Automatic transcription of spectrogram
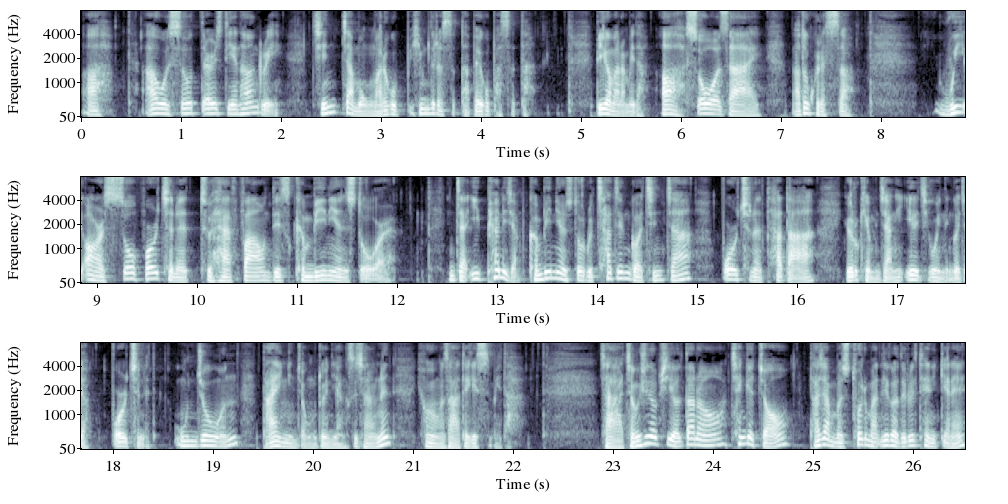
아, I was so thirsty and hungry. 진짜 목마르고 힘들었었다. 배고팠었다. B가 말합니다. 아, so was I. 나도 그랬어. We are so fortunate to have found this convenience store. 진짜 이 편의점, convenience store를 찾은 거 진짜 fortunate 하다. 이렇게 문장이 이어지고 있는 거죠. fortunate. 운 좋은, 다행인 정도의 뉘앙스 전하는 형용사 되겠습니다. 자, 정신없이 열 단어 챙겼죠? 다시 한번 스토리만 읽어드릴 테니까네.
